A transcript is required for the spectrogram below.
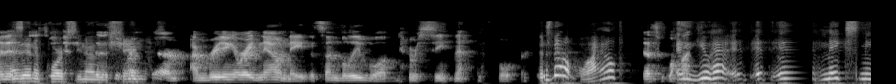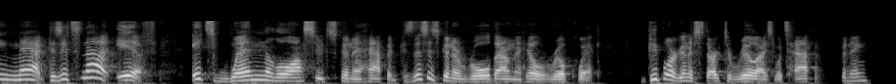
And, and then, of course, you know, the shame. I'm reading it right now, Nate. It's unbelievable. I've never seen that before. Isn't that wild? That's wild. You have, it, it, it makes me mad because it's not if, it's when the lawsuit's going to happen because this is going to roll down the hill real quick. People are going to start to realize what's happening,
